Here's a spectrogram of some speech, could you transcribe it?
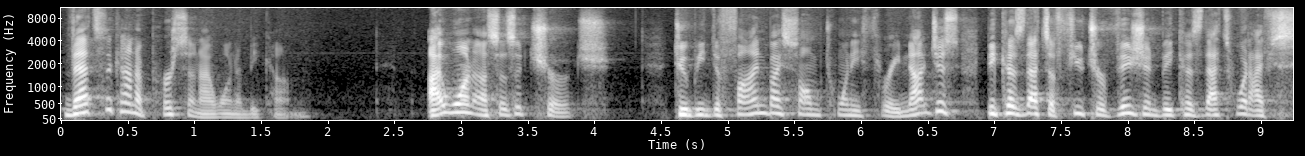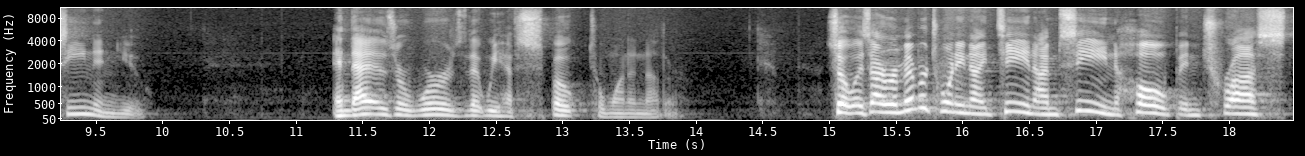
That's the kind of person I want to become. I want us as a church to be defined by Psalm 23, not just because that's a future vision, because that's what I've seen in you. And those are words that we have spoke to one another. So as I remember 2019, I'm seeing hope and trust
